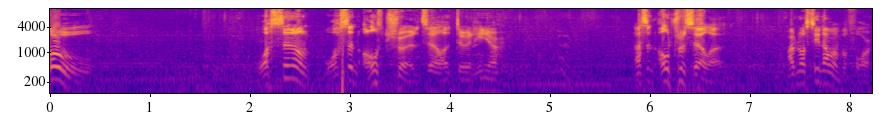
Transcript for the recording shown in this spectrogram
Whoa! What's an what's an ultra zealot doing here? That's an ultra zealot. I've not seen that one before.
